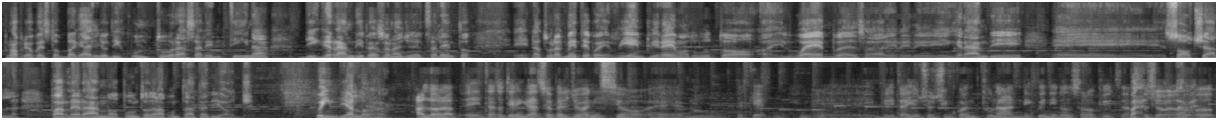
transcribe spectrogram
proprio questo bagaglio di cultura salentina, di grandi personaggi del Salento e naturalmente poi riempiremo tutto eh, il web, i, i grandi eh, social parleranno appunto della puntata di oggi. Quindi allora... Allora, eh, intanto ti ringrazio per il giovanissimo, ehm, perché eh, in verità io ho 51 anni, quindi non sono più tanto Beh, giovane, ho, eh,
